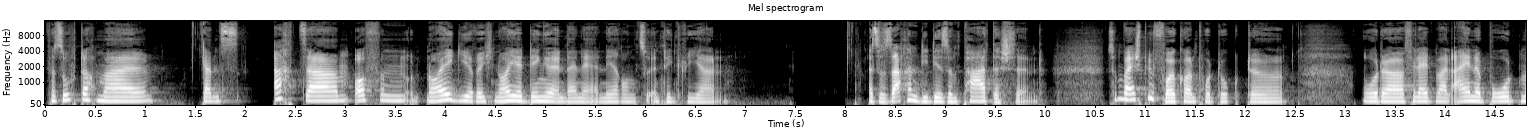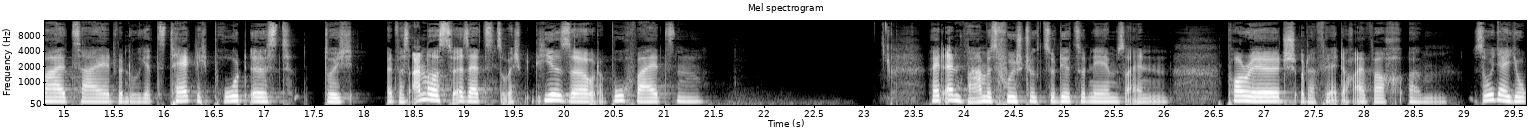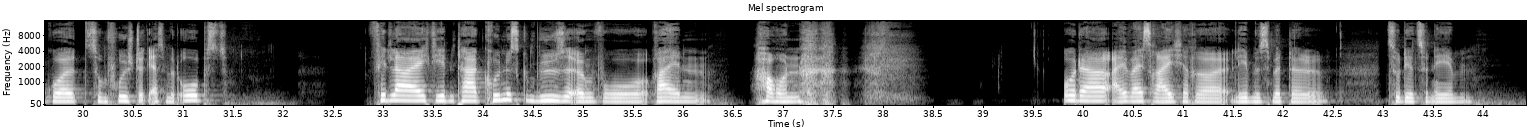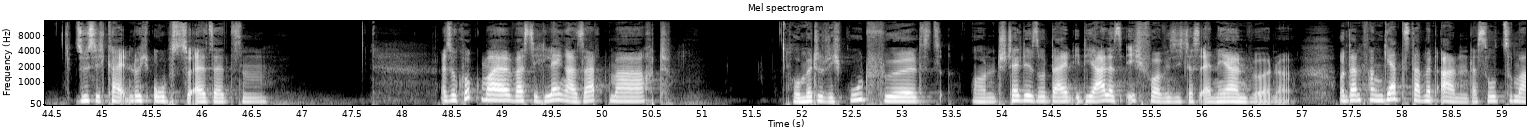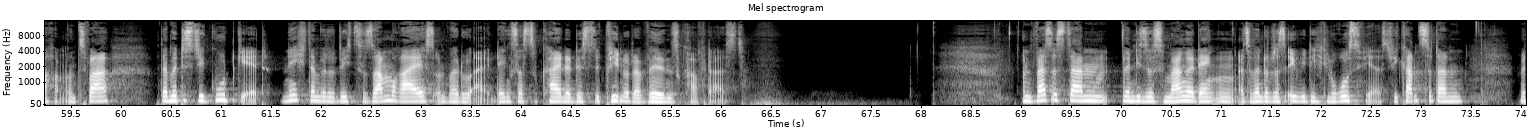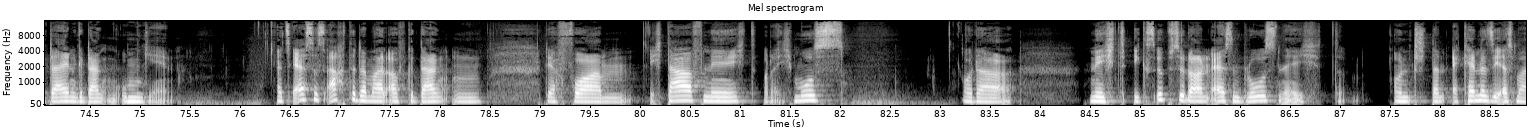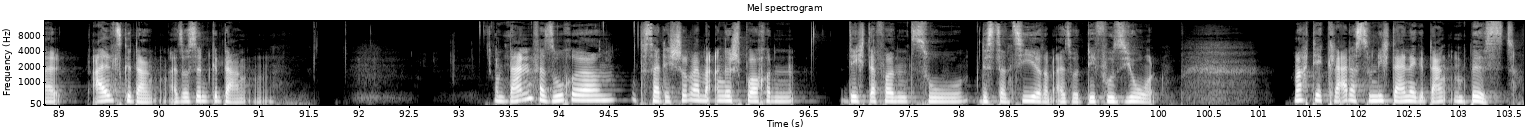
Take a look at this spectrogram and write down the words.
versuch doch mal ganz achtsam, offen und neugierig neue Dinge in deine Ernährung zu integrieren. Also Sachen, die dir sympathisch sind. Zum Beispiel Vollkornprodukte oder vielleicht mal eine Brotmahlzeit, wenn du jetzt täglich Brot isst, durch etwas anderes zu ersetzen, zum Beispiel Hirse oder Buchweizen. Vielleicht ein warmes Frühstück zu dir zu nehmen, so ein Porridge oder vielleicht auch einfach ähm, Sojajoghurt zum Frühstück essen mit Obst. Vielleicht jeden Tag grünes Gemüse irgendwo reinhauen. oder eiweißreichere Lebensmittel zu dir zu nehmen. Süßigkeiten durch Obst zu ersetzen. Also guck mal, was dich länger satt macht, womit du dich gut fühlst und stell dir so dein ideales Ich vor, wie sich das ernähren würde. Und dann fang jetzt damit an, das so zu machen. Und zwar, damit es dir gut geht. Nicht, damit du dich zusammenreißt und weil du denkst, dass du keine Disziplin oder Willenskraft hast. Und was ist dann, wenn dieses Mangeldenken, also wenn du das irgendwie dich los wirst, wie kannst du dann mit deinen Gedanken umgehen? Als erstes achte da mal auf Gedanken der Form ich darf nicht oder ich muss oder nicht XY essen, bloß nicht. Und dann erkenne sie erstmal als Gedanken. Also es sind Gedanken. Und dann versuche, das hatte ich schon einmal angesprochen, dich davon zu distanzieren, also Diffusion. Mach dir klar, dass du nicht deine Gedanken bist.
